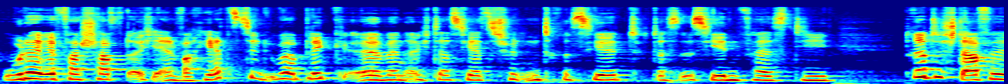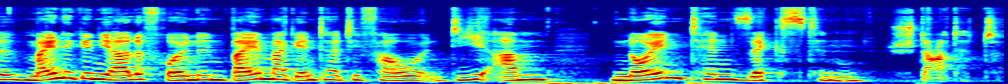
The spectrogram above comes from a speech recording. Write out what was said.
oder ihr verschafft euch einfach jetzt den Überblick, äh, wenn euch das jetzt schon interessiert. Das ist jedenfalls die dritte Staffel, meine geniale Freundin bei Magenta TV, die am 9.6. startet.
